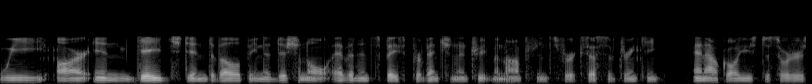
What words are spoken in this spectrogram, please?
We are engaged in developing additional evidence based prevention and treatment options for excessive drinking and alcohol use disorders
